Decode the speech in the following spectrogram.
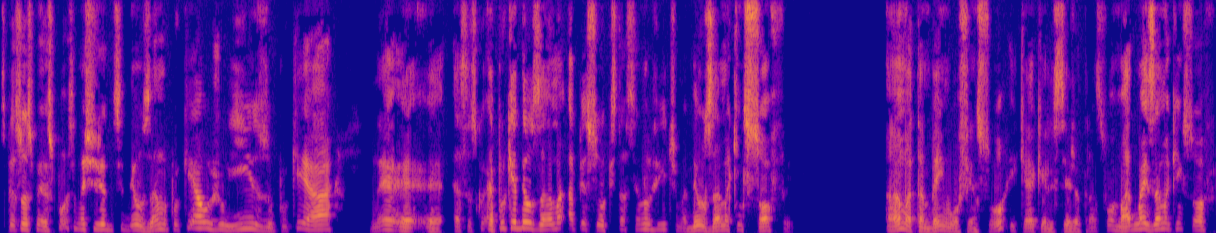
As pessoas pensam, mas se Deus ama, por que há o juízo? Por que há né, é, é, essas coisas? É porque Deus ama a pessoa que está sendo vítima. Deus ama quem sofre. Ama também o ofensor e quer que ele seja transformado, mas ama quem sofre.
